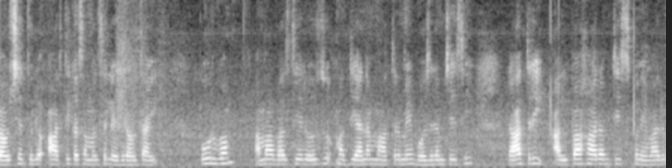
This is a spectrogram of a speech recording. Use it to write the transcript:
భవిష్యత్తులో ఆర్థిక సమస్యలు ఎదురవుతాయి. పూర్వం అమావాస్య రోజు మధ్యాహ్నం మాత్రమే భోజనం చేసి రాత్రి అల్పాహారం తీసుకునేవారు.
